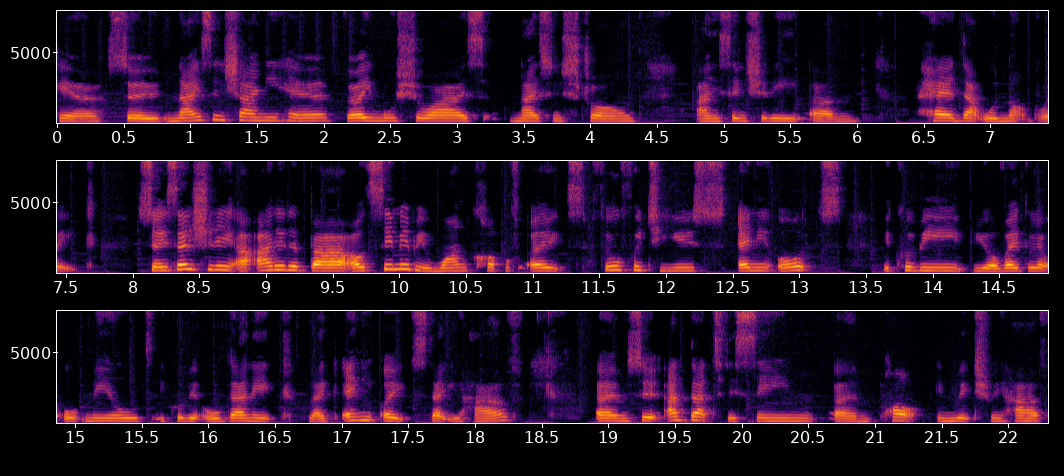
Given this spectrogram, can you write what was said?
hair. So nice and shiny hair very moisturized nice and strong and essentially um, hair that will not break. So essentially I added about I would say maybe one cup of oats. Feel free to use any oats. It could be your regular oatmeal it could be organic like any oats that you have. Um, so add that to the same um, pot in which we have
